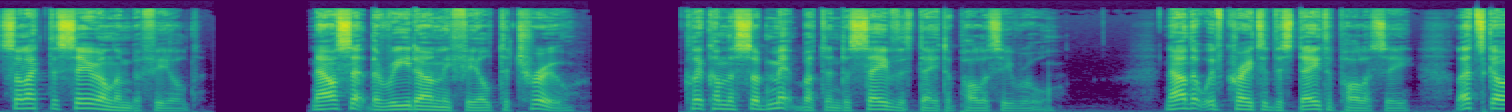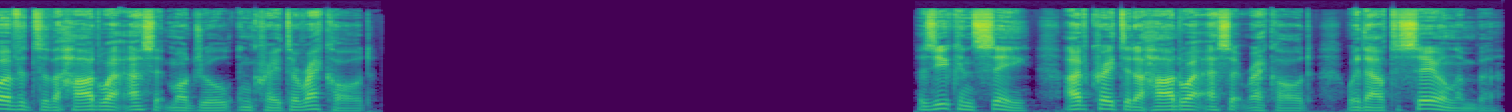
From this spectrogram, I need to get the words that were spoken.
select the serial number field. Now set the read-only field to true. Click on the Submit button to save this data policy rule. Now that we've created this data policy, let's go over to the Hardware Asset module and create a record. As you can see, I've created a hardware asset record without a serial number,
